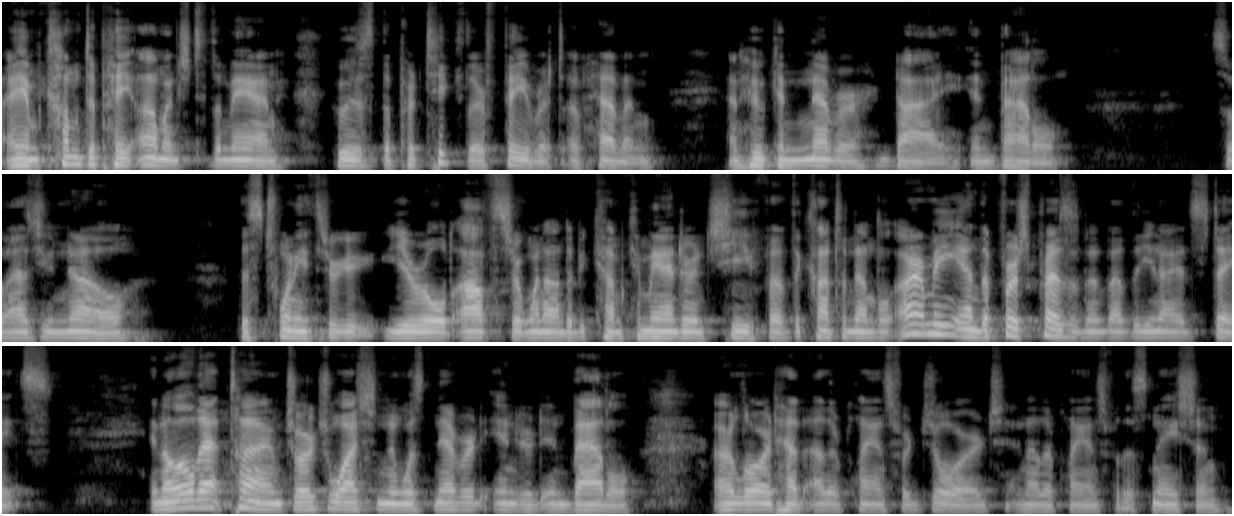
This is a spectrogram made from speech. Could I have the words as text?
I am come to pay homage to the man who is the particular favorite of heaven and who can never die in battle. So, as you know, this 23 year old officer went on to become commander in chief of the Continental Army and the first president of the United States. In all that time, George Washington was never injured in battle. Our Lord had other plans for George and other plans for this nation.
